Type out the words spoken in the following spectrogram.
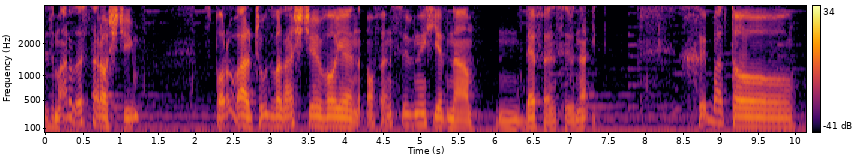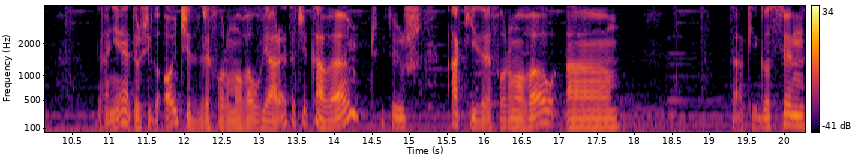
Zmarł ze starości. Sporo walczył, 12 wojen ofensywnych, jedna defensywna i chyba to. A nie, to już jego ojciec zreformował wiarę, to ciekawe. Czyli to już Aki zreformował, a Tak, jego syn y,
